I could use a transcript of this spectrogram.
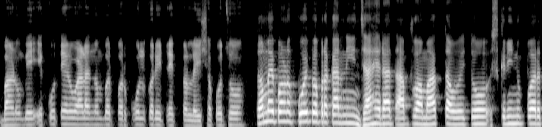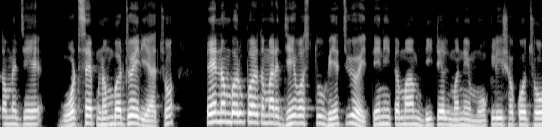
બાણું બે એકોતેર વાળા નંબર પર કોલ કરી ટ્રેક્ટર લઈ શકો છો. તમે પણ કોઈ પણ પ્રકારની જાહેરાત આપવા માંગતા હોય તો સ્ક્રીન ઉપર તમે જે વોટ્સએપ નંબર જોઈ રહ્યા છો, તે નંબર ઉપર તમારે જે વસ્તુ વેચવી હોય તેની તમામ ડિટેલ મને મોકલી શકો છો.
